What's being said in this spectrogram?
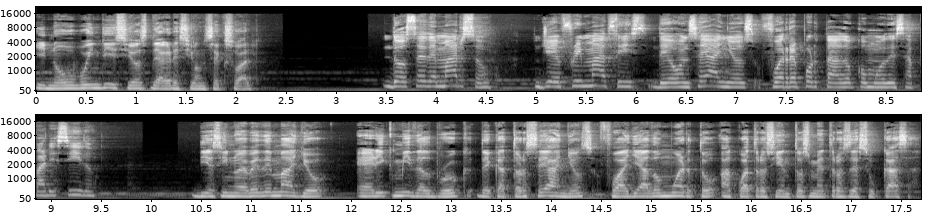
y no hubo indicios de agresión sexual. 12 de marzo. Jeffrey Mathis, de 11 años, fue reportado como desaparecido. 19 de mayo. Eric Middlebrook, de 14 años, fue hallado muerto a 400 metros de su casa.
